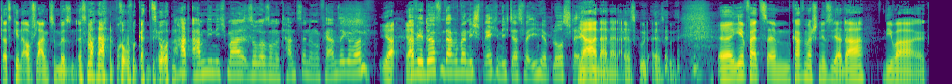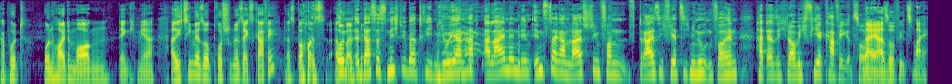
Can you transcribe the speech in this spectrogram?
das Kind aufschlagen zu müssen. Das war eine Art Provokation. Hat, haben die nicht mal sogar so eine Tanzsendung im Fernsehen gewonnen? Ja, ja. Aber wir dürfen darüber nicht sprechen, nicht, dass wir ihn hier bloßstellen. Ja, nein, nein, alles gut, alles gut. äh, jedenfalls, ähm, Kaffeemaschine ist wieder da. Die war äh, kaputt. Und heute Morgen denke ich mir, also ich ziehe mir so pro Stunde sechs Kaffee. Das ist bei uns. Also Und äh, das ist nicht übertrieben. Julian hat allein in dem Instagram-Livestream von 30, 40 Minuten vorhin, hat er sich, glaube ich, vier Kaffee gezogen. naja, so viel zwei.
